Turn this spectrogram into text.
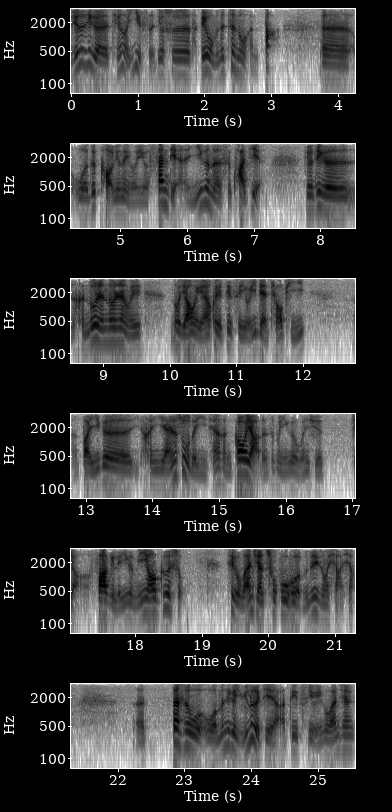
觉得这个挺有意思，就是他给我们的震动很大。呃，我的考虑呢有有三点，一个呢是跨界，就这个很多人都认为诺奖委员会这次有一点调皮，把一个很严肃的、以前很高雅的这么一个文学。奖发给了一个民谣歌手，这个完全出乎我们这种想象。呃，但是我我们这个娱乐界啊，对此有一个完全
